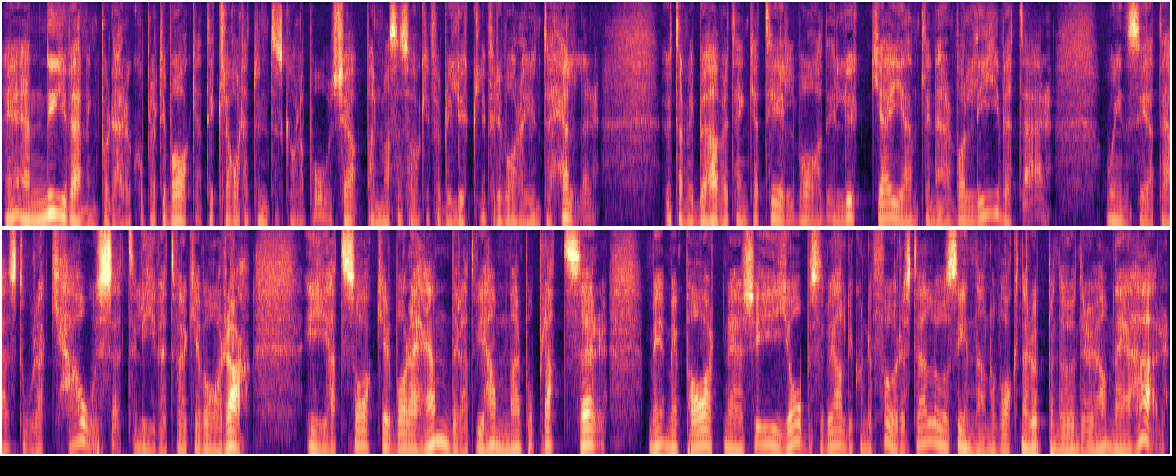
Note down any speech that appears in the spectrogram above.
eh, en ny vändning på det här och kopplar tillbaka. det är klart att du inte ska hålla på och köpa en massa saker för att bli lycklig, för det varar ju inte heller. Utan vi behöver tänka till vad lycka egentligen är, vad livet är. Och inse att det här stora kaoset livet verkar vara i att saker bara händer, att vi hamnar på platser med, med partners i jobb som vi aldrig kunde föreställa oss innan och vaknar upp en dag och undrar hur hamnar jag här?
